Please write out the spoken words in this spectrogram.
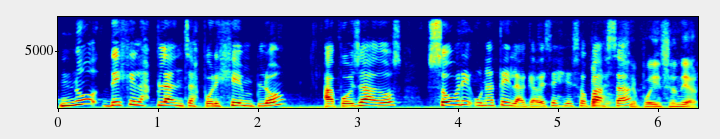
No deje las planchas, por ejemplo, apoyados sobre una tela, que a veces eso pasa. Se puede incendiar.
